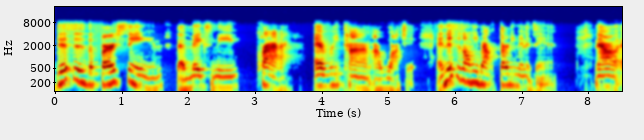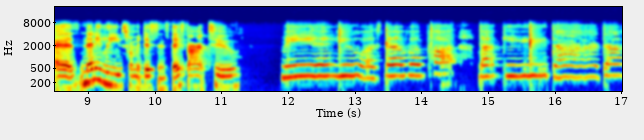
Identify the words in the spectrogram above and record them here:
This is the first scene that makes me cry every time I watch it. And this is only about 30 minutes in. Now, as Nettie leaves from a distance, they start to me and you was never part, Maki da da.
